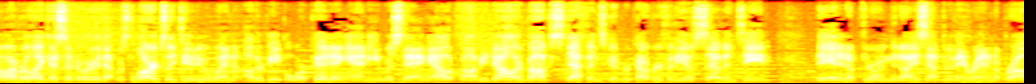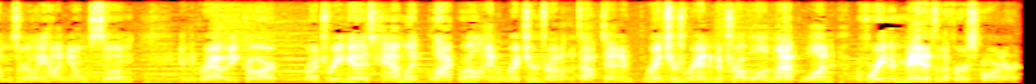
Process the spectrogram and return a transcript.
However, like I said earlier, that was largely due to when other people were pitting and he was staying out. Bobby Dollar, Bob Steffens, good recovery for the 07 team. They ended up throwing the dice after they ran into problems early. Han Young Sung in the gravity car. Rodriguez, Hamlet, Blackwell, and Richards round out the top 10. And Richards ran into trouble on lap one before he even made it to the first corner.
